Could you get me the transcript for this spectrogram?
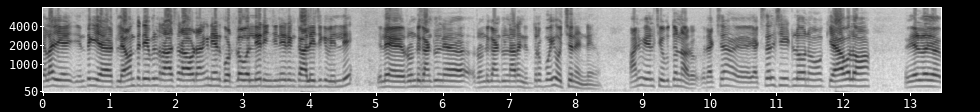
ఇలా ఇంతకీ లెవెంత్ టేబుల్ రాసి రావడానికి నేను గొట్లవల్లేరు ఇంజనీరింగ్ కాలేజీకి వెళ్ళి ఇలా రెండు గంటల రెండు గంటలన్నర నిద్రపోయి వచ్చానండి నేను. అని వీళ్ళు చెబుతున్నారు. ఎక్స ఎక్సెల్ షీట్లోను కేవలం వీళ్ళ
